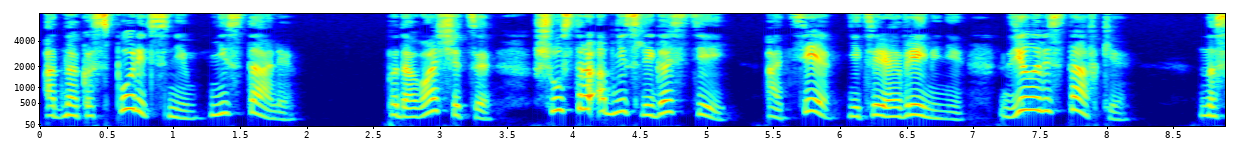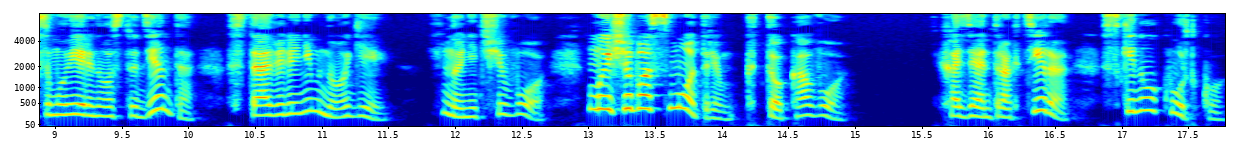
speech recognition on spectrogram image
Однако спорить с ним не стали. Подавальщицы шустро обнесли гостей, а те, не теряя времени, делали ставки. На самоуверенного студента ставили немногие. Но ничего, мы еще посмотрим, кто кого. Хозяин трактира скинул куртку,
